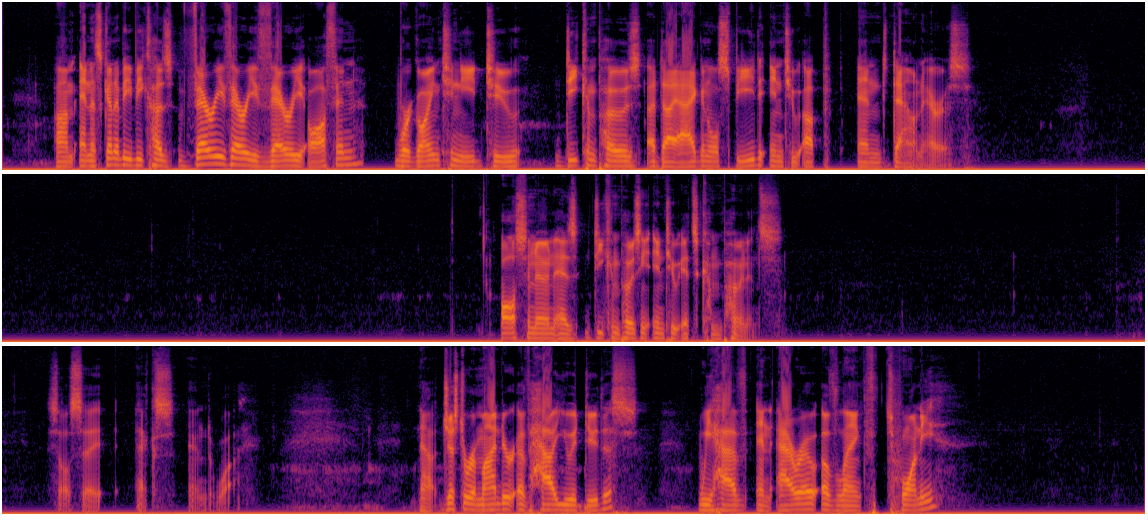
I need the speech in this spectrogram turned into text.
um, and it's going to be because very, very, very often we're going to need to decompose a diagonal speed into up and down arrows. Also known as decomposing into its components. So I'll say x and y. Now, just a reminder of how you would do this. We have an arrow of length 20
